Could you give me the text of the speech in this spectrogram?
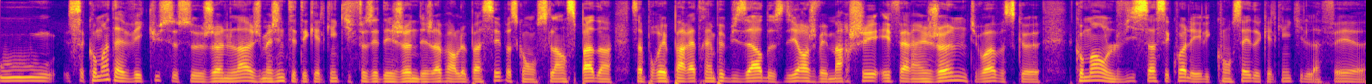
ou comment tu as vécu ce, jeûne-là J'imagine que tu étais quelqu'un qui faisait des jeûnes déjà par le passé, parce qu'on se lance pas dans... Ça pourrait paraître un peu bizarre de se dire oh, je vais marcher et faire un jeûne, tu vois, parce que comment on le vit ça? C'est quoi les, conseils de quelqu'un qui l'a fait euh?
